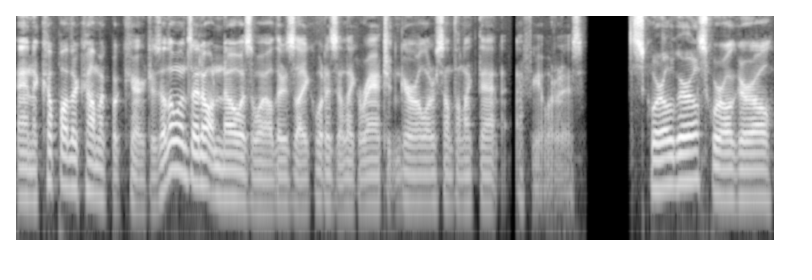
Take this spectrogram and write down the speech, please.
and a couple other comic book characters. Other ones I don't know as well. There's like, what is it, like Ratchet Girl or something like that? I forget what it is. Squirrel Girl. Squirrel Girl,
